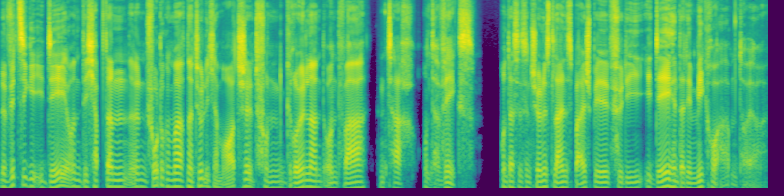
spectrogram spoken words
eine witzige Idee und ich habe dann ein Foto gemacht, natürlich am Ortsschild von Grönland und war einen Tag unterwegs. Und das ist ein schönes kleines Beispiel für die Idee hinter dem Mikroabenteuer,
